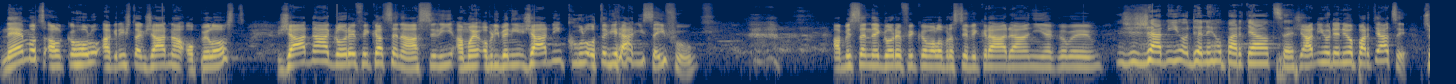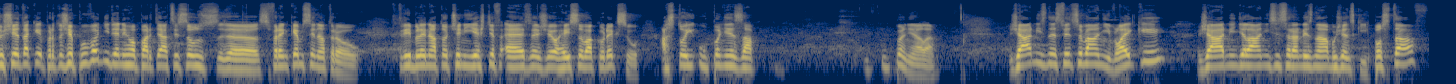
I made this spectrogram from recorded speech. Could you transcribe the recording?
ne moc alkoholu a když tak žádná opilost, žádná glorifikace násilí a moje oblíbený, žádný cool otevírání sejfu. Aby se neglorifikovalo prostě vykrádání, jakoby... Žádnýho Dennyho parťáci. Žádnýho Dennyho parťáci, což je taky, protože původní Dennyho parťáci jsou s, eh, s Frankem Sinatrou, který byli natočený ještě v éře, že jo, Hejsova kodexu. A stojí úplně za... Úplně ale. Žádný znesvěcování vlajky, žádný dělání si srandy z náboženských postav,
